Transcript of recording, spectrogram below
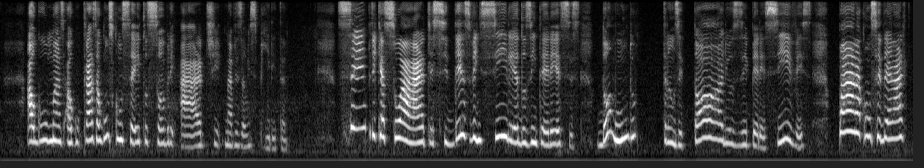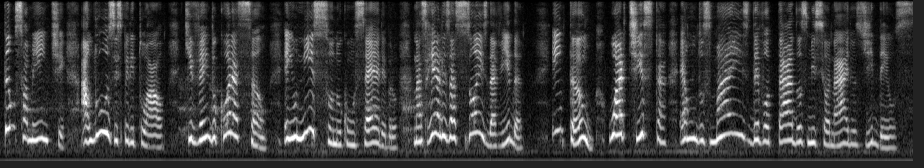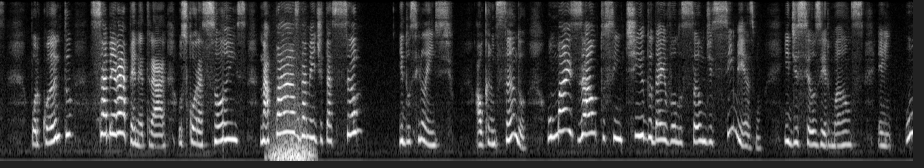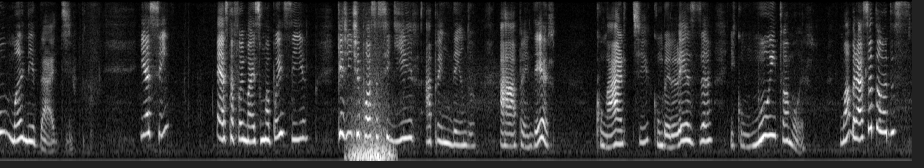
algumas, algum, traz alguns conceitos sobre a arte na visão espírita. Sempre que a sua arte se desvencilha dos interesses do mundo, transitórios e perecíveis, para considerar tão somente a luz espiritual que vem do coração em uníssono com o cérebro nas realizações da vida, então o artista é um dos mais devotados missionários de Deus porquanto saberá penetrar os corações na paz da meditação e do silêncio, alcançando o mais alto sentido da evolução de si mesmo e de seus irmãos em humanidade. E assim, esta foi mais uma poesia que a gente possa seguir aprendendo a aprender com arte, com beleza e com muito amor. Um abraço a todos!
